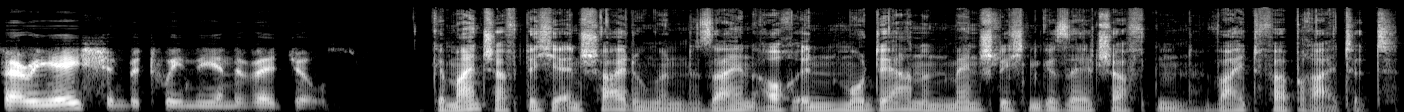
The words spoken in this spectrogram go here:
variation between the individuals. Gemeinschaftliche Entscheidungen seien auch in modernen menschlichen Gesellschaften weit verbreitet.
